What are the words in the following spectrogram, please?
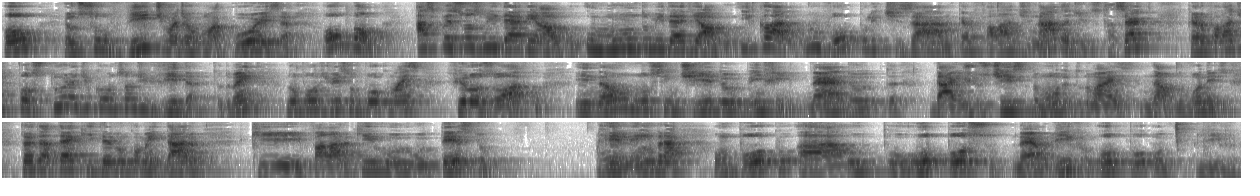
Ou eu sou vítima de alguma coisa, ou bom, as pessoas me devem algo, o mundo me deve algo. E claro, não vou politizar, não quero falar de nada disso, tá certo? Quero falar de postura de condição de vida, tudo bem? Num ponto de vista um pouco mais filosófico e não no sentido, enfim, né, do, da injustiça do mundo e tudo mais. Não, não vou nisso. Tanto até que teve um comentário que falaram que o, o texto relembra um pouco uh, o, o, Oposto, né? O livro, o, o livro,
